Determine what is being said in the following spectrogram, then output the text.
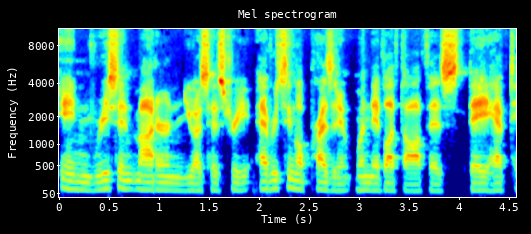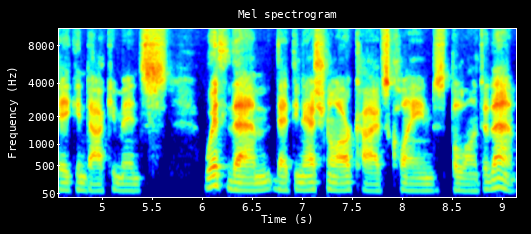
in recent modern US history, every single president, when they've left office, they have taken documents with them that the National Archives claims belong to them.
